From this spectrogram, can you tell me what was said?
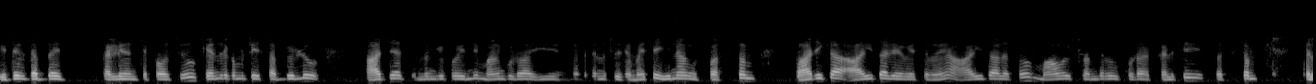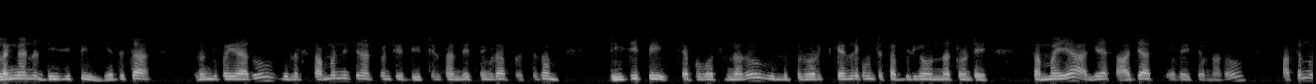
ఎదురు దెబ్బ తల్లిదని చెప్పవచ్చు. కేంద్ర కమిటీ సభ్యులు ఆజాద్ లొంగిపోయింది. మనం కూడా ఈ నేపథ్యంలో చూసాం. అయితే ఈయన ప్రస్తుతం భారీగా ఆయుధాలు ఏవైతే ఉన్నాయో ఆయుధాలతో మావోయిస్టులందరూ కూడా కలిసి ప్రస్తుతం తెలంగాణ డీజీపీ ఎదుట లొంగిపోయారు. వీళ్ళకి సంబంధించినటువంటి డీటెయిల్స్ అన్నిటిని కూడా ప్రస్తుతం డీజీపీ చెప్పబోతున్నారు. వీళ్ళు ఇప్పటివరకు కేంద్ర కమిటీ సభ్యుడిగా ఉన్నటువంటి సమ్మయ్య అలియాస్ ఆజాద్ ఎవరైతే ఉన్నారో అతను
